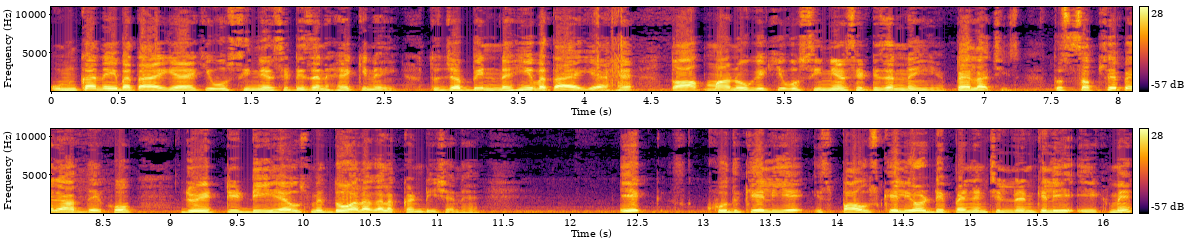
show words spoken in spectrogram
उनका नहीं बताया गया है कि वो सीनियर सिटीजन है कि नहीं। तो जब भी नहीं बताया गया है तो आप मानोगे कि वो सीनियर सिटीजन नहीं है, पहला चीज़। तो सबसे पहले आप देखो, जो 80 डी है, उसमें दो अलग अलग कंडीशन है। एक खुद के लिए स्पाउस के लिए और डिपेंडेंट चिल्ड्रन के लिए एक में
